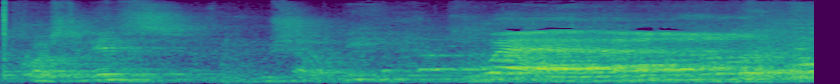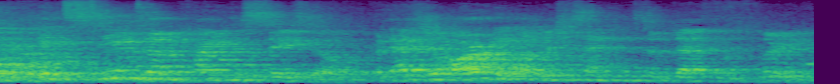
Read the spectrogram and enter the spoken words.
The question is, who shall it be? Well, it seems unkind to say so, but as you're already under sentence of death for flirting,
